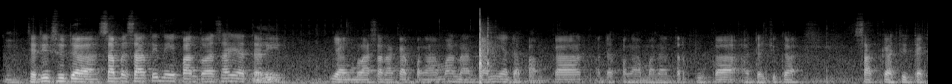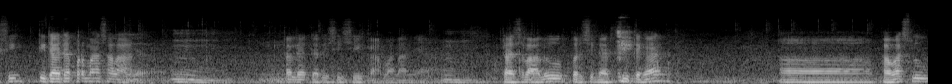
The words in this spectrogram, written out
Jadi sudah sampai saat ini pantauan saya dari hmm. yang melaksanakan pengamanan, kami ada pamkat, ada pengamanan terbuka, ada juga satgas deteksi, tidak ada permasalahan. Ya. Hmm. Kita lihat dari sisi keamanannya. Hmm. Dan selalu bersinergi dengan uh, Bawaslu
